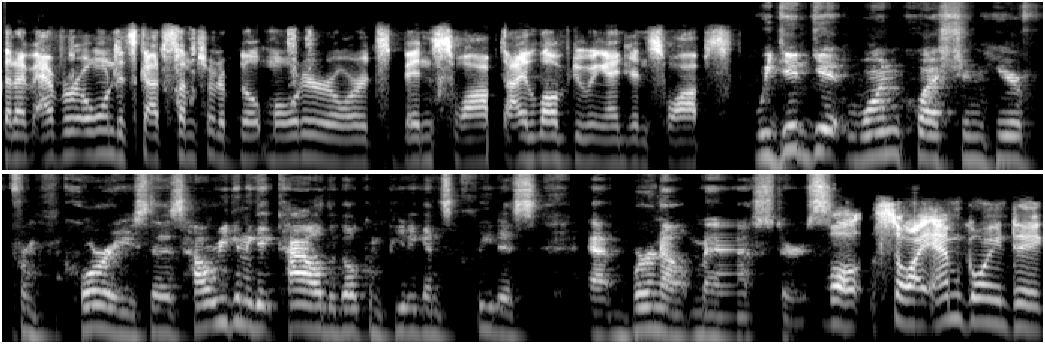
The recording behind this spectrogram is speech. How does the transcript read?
that I've ever owned. It's got some sort of built motor or it's been swapped. I love doing engine swaps. We did get one question here from Corey. He says, How are you going to get Kyle to go compete against Cleetus at Burnout Masters? Well, so I am going to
